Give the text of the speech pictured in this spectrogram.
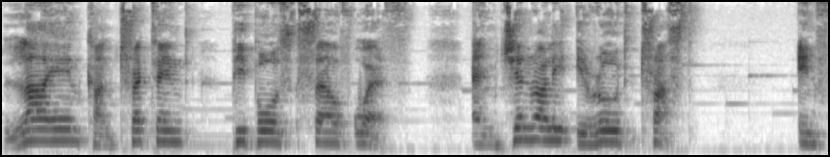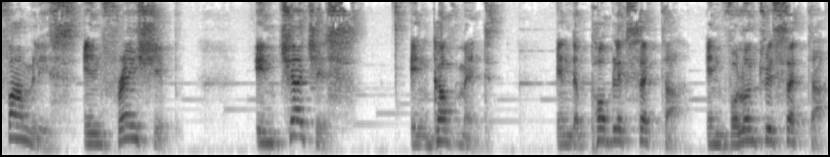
Lying can threaten people's self-worth and generally erode trust in families, in friendship, in churches, in government, in the public sector, in voluntary sector,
